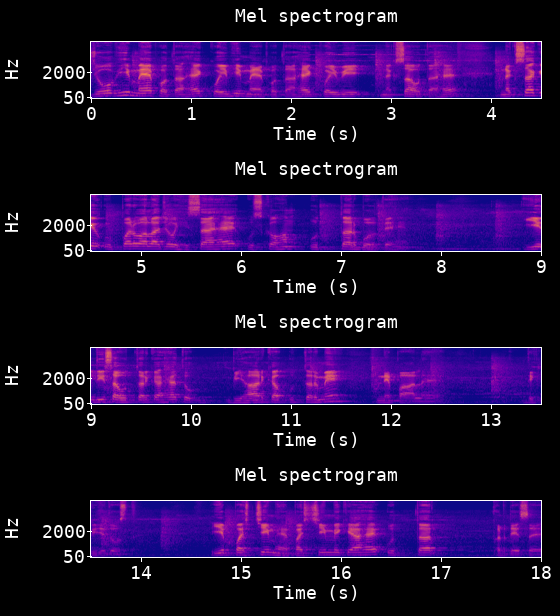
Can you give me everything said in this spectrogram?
जो भी मैप होता है, कोई भी मैप होता है, कोई भी नक्शा होता है, नक्शा के ऊपर वाला जो हिस्सा है, उसको हम उत्तर बोलते हैं। ये दिशा उत्तर का है तो बिहार का उत्तर में नेपाल है। देख लीजिए दोस्त। ये पश्चिम है। पश्चिम में क्या है? उत्तर प्रदेश है।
